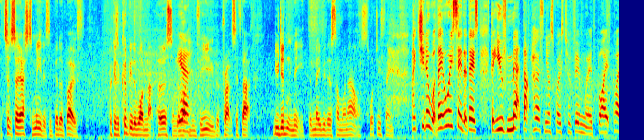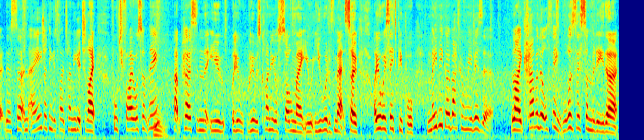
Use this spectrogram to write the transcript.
it suggests to me that it's a bit of both. Because it could be the one that person, the Yeah. right one for you, but perhaps if that you didn't meet, then maybe there's someone else. What do you think? I, do you know what they always say that there's that you've met that person you're supposed to have been with by by a certain age. I think it's by the time you get to like 45 or something. Hmm. That person that you who who was kind of your soulmate you you would have met. So I always say to people, maybe go back and revisit. Like have a little think. Was there somebody that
